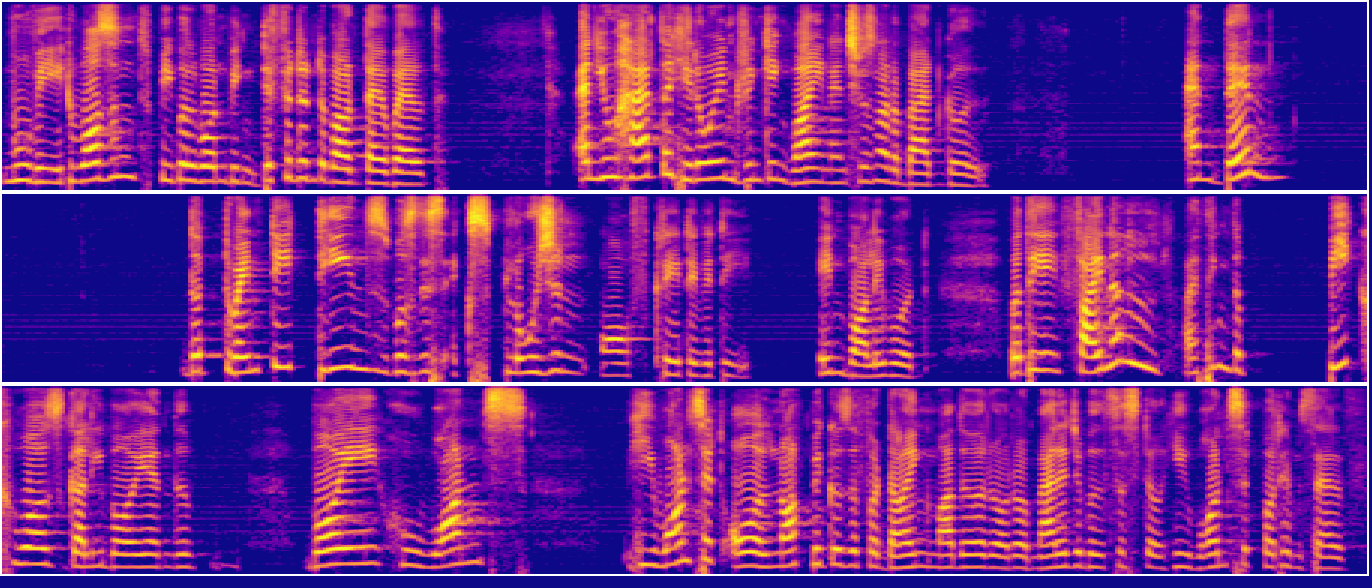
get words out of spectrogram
movie. It wasn't, people weren't being diffident about their wealth. And you had the heroine drinking wine, and she was not a bad girl. And then the 20 teens was this explosion of creativity in Bollywood. But the final, I think the peak was Gully Boy and the boy who wants, he wants it all, not because of a dying mother or a marriageable sister. He wants it for himself.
